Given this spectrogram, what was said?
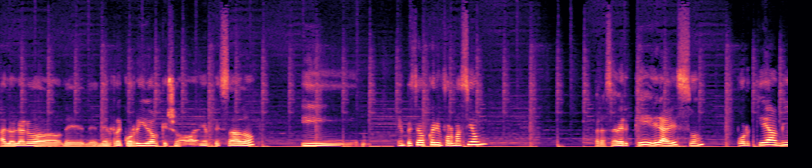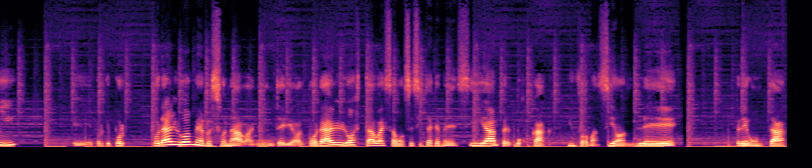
a lo largo del recorrido que yo había empezado. Y empecé a buscar información para saber qué era eso por qué a mí, eh, porque por, por algo me resonaba en mi interior, por algo estaba esa vocecita que me decía, busca información, lee, pregunta.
